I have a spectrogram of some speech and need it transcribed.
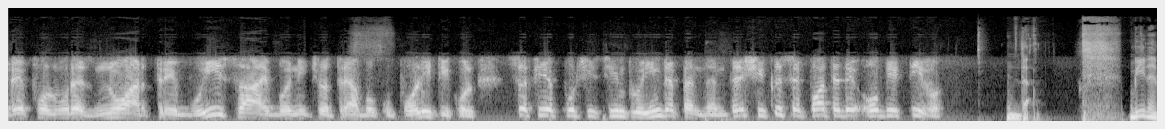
reformulez, nu ar trebui să aibă nicio treabă cu politicul, să fie pur și simplu independente și cât se poate de obiectivă. Da. Bine,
